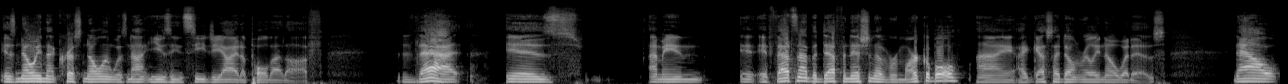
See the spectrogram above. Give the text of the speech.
is knowing that Chris Nolan was not using CGI to pull that off. That is, I mean, if that's not the definition of remarkable, I, I guess I don't really know what is. Now,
